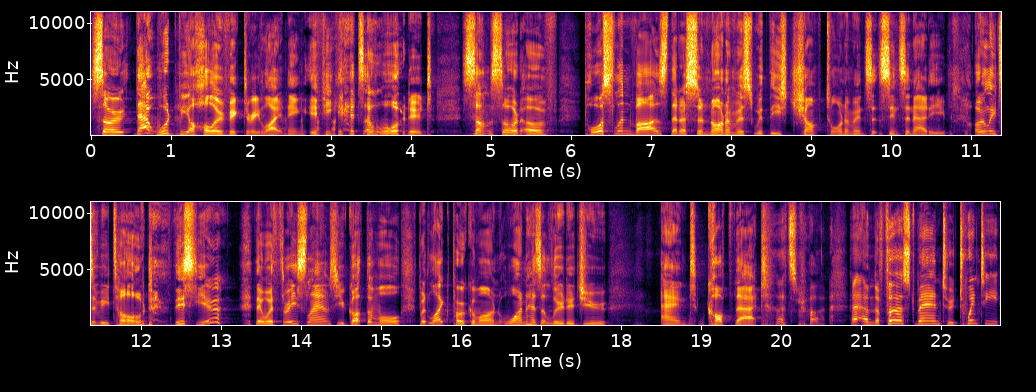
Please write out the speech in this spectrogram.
So that would be a hollow victory, Lightning, if he gets awarded some sort of porcelain vase that are synonymous with these chump tournaments at Cincinnati, only to be told this year there were three slams, you got them all, but like Pokemon, one has eluded you. And cop that. That's right. And the first man to 20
